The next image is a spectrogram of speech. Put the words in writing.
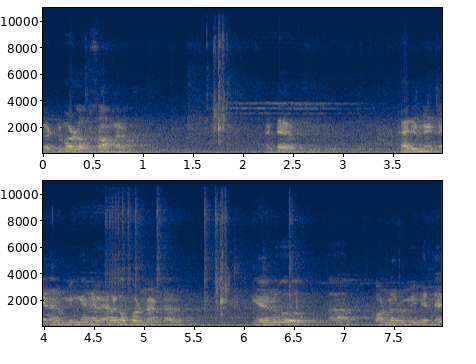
పెట్టుబడుల ఉపసంహరణ అంటే కరిమిండిన మింగిన వెలగపండు అంటారు. ఏనుగు ఆ, పండును మింగితే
